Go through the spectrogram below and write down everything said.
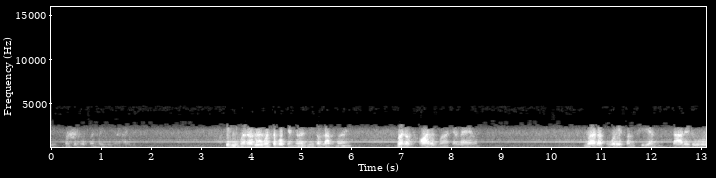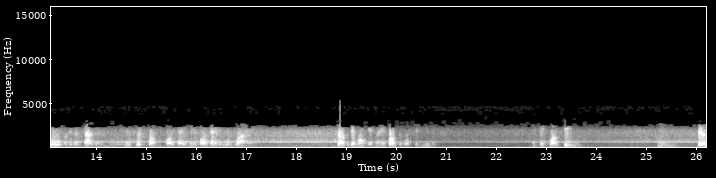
ริงๆมันสงบมันไม่มีอะไรที่นี่เมื่อเรารู้มันสงบอย่างนั้นมีกำลังไหมเมื่อเราถอยออกมาจะแล้ว เมื่อเราหูได้ฟังเสียง ตาได้ดูรูปอะไรต่างๆอย่างนี้ม่เกิดความพอใจไม่พอใจวุ่นวายเราก็จะมองเห็นว่าไอ้ความสงบเช่นนี้ไม่ใช่ความจริง เรื่อง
